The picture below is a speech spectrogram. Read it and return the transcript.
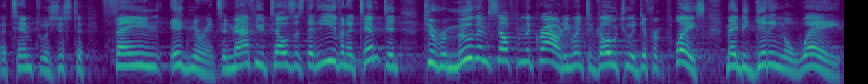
attempt was just to feign ignorance. And Matthew tells us that he even attempted to remove himself from the crowd. He went to go to a different place. Maybe getting away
